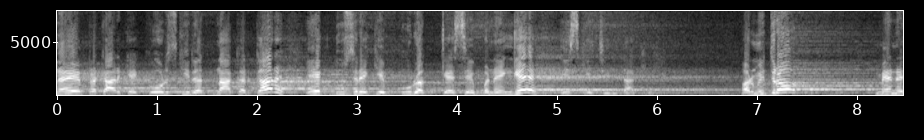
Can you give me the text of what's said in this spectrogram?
नए प्रकार के कोर्स की रचना कर कर एक दूसरे के पूरक कैसे बनेंगे इसकी चिंता की और मित्रों मैंने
